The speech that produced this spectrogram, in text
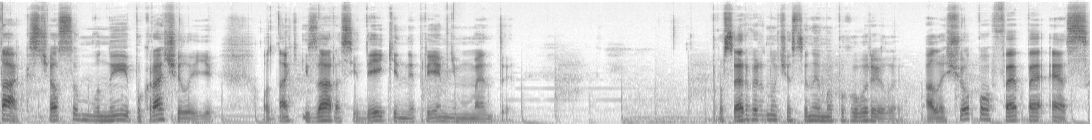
Так, з часом вони покращили її, однак і зараз є деякі неприємні моменти. Про серверну частину ми поговорили, але що по FPS?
